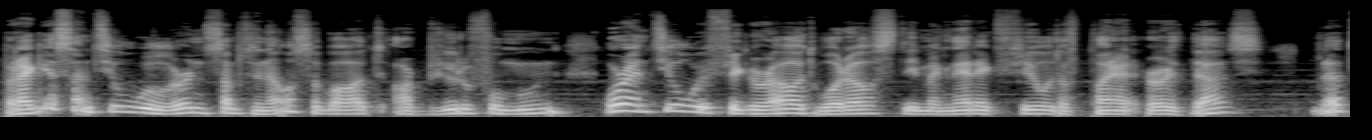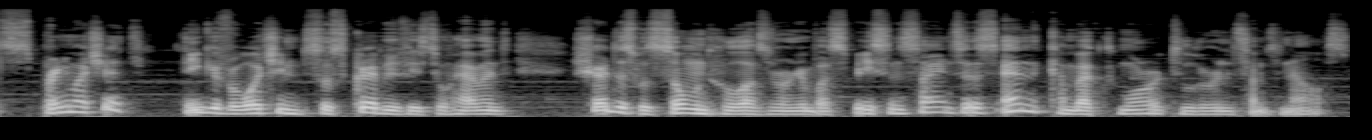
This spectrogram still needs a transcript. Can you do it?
But I guess until we learn something else about our beautiful moon, or until we figure out what else the magnetic field of planet Earth does, that's pretty much it. Thank you for watching, subscribe if you still haven't, share this with someone who loves learning about space and sciences, and come back tomorrow to learn something else.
